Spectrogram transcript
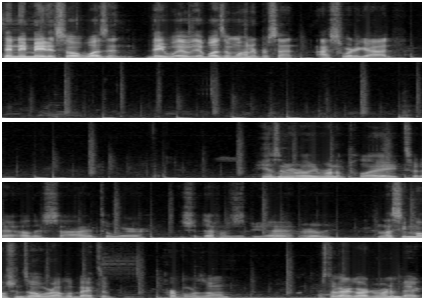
then they made it so it wasn't they it wasn't 100%. I swear to God. He hasn't even really run a play to that other side to where it should definitely just be that, really. Unless he motions over, I'll go back to purple zone. I still got to guard the running back,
